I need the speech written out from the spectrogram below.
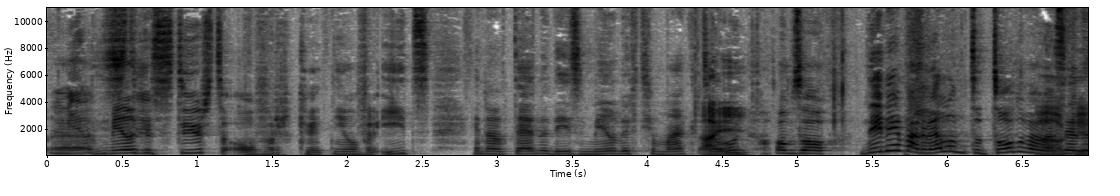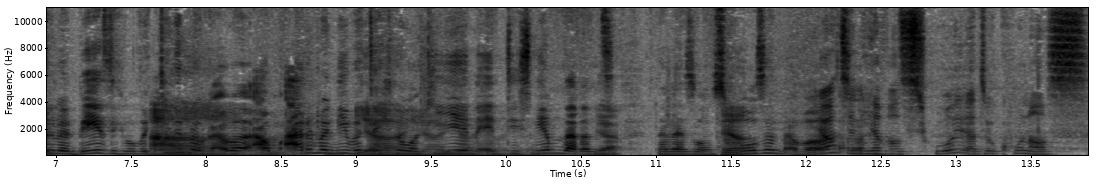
eh, Mail mail, gestuurd. over, ik weet niet, over iets. En dan op het einde deze mail werd gemaakt om zo... Nee, nee, maar wel om te tonen, van we Ah, zijn oké. ermee bezig. Want de kinderen ook, Ah. we omarmen nieuwe Ja, technologieën. ja, ja, en het is niet omdat het, ja. dat wij zo'n school Ja. zijn, dat we... Ja, want in heel veel scholen die dat ook gewoon als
